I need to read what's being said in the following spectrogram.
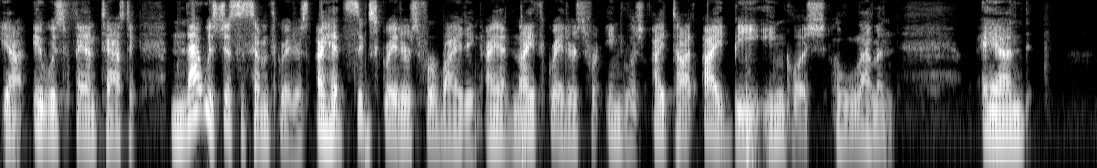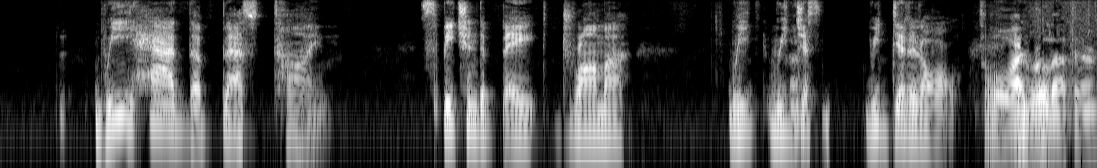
yeah, it was fantastic. And that was just the seventh graders. I had sixth graders for writing. I had ninth graders for English. I taught IB English 11. And we had the best time. Speech and debate, drama. We we huh? just we did it all. It's a whole wide and, world out there.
